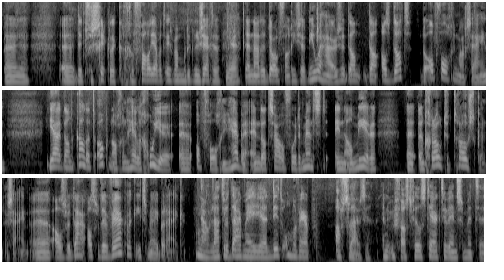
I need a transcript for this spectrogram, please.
uh, dit verschrikkelijke geval, ja, wat, is, wat moet ik nu zeggen... Ja? na de dood van Richard Nieuwenhuizen... Dan, dan, als dat de opvolging mag zijn... ja, dan kan het ook nog een hele goede uh, opvolging hebben. En dat zou voor de mensen in Almere uh, een grote troost kunnen zijn. Uh, als, we daar, als we er werkelijk iets mee bereiken. Nou, laten we daarmee dit onderwerp afsluiten. En u vast veel sterkte wensen met uh,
